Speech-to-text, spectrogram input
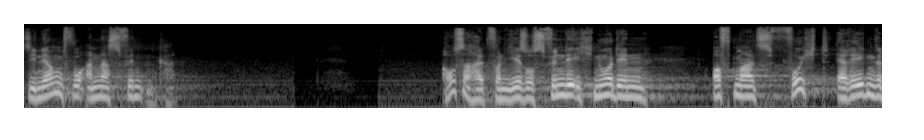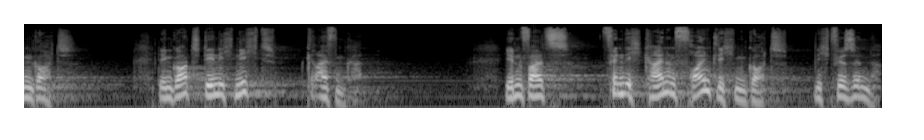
sie nirgendwo anders finden kann. Außerhalb von Jesus finde ich nur den oftmals furchterregenden Gott, den Gott, den ich nicht greifen kann. Jedenfalls finde ich keinen freundlichen Gott, nicht für Sünder.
